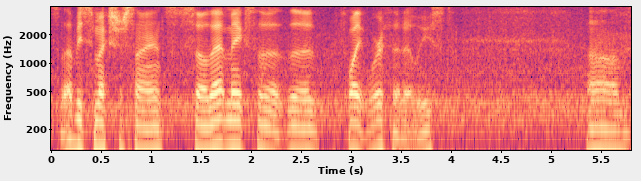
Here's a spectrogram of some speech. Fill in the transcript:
So that'd be some extra science. So that makes the, the flight worth it at least. Um,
